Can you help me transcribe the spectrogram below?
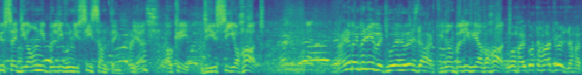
You said you only believe when you see something. Yeah. Yes. Okay. Do you see your heart? I never believe it. Where, where is the heart? You don't believe you have a heart. Oh, I got a heart. Where is the heart?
